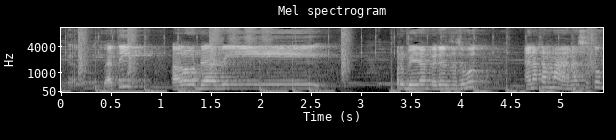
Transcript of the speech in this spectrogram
Nggak lebih. Berarti kalau dari perbedaan-perbedaan tersebut, enakan mana sih tuh?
